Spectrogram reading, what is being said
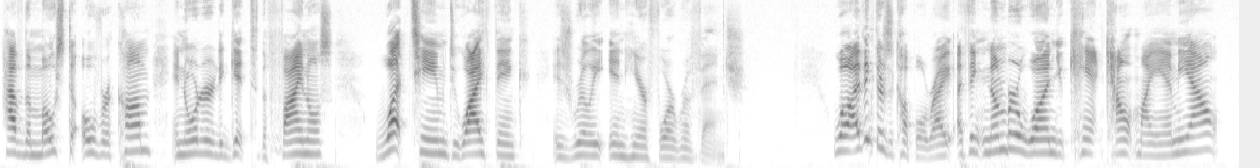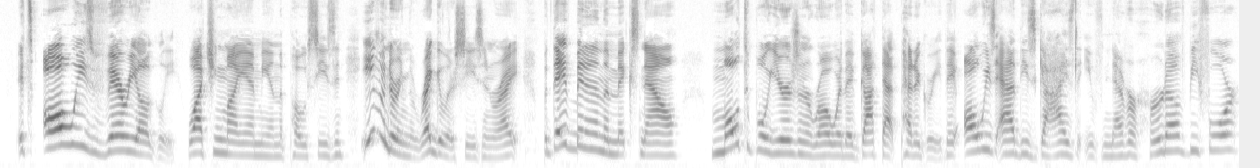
have the most to overcome in order to get to the finals? What team do I think is really in here for revenge? Well, I think there's a couple, right? I think number one, you can't count Miami out. It's always very ugly watching Miami in the postseason, even during the regular season, right? But they've been in the mix now multiple years in a row where they've got that pedigree. They always add these guys that you've never heard of before.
